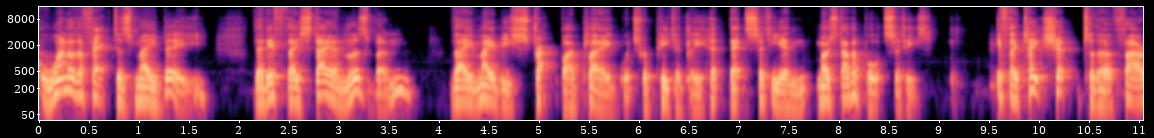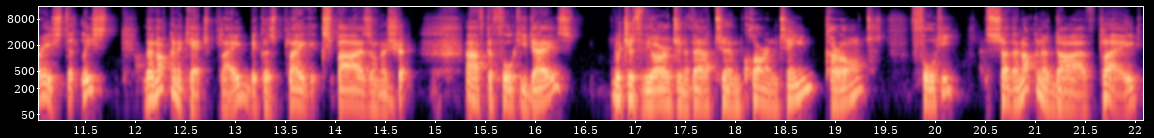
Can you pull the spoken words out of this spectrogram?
One of the factors may be that if they stay in Lisbon, they may be struck by plague, which repeatedly hit that city and most other port cities. If they take ship to the Far East, at least they're not going to catch plague because plague expires on a ship after 40 days, which is the origin of our term quarantine, 40, 40. So they're not going to die of plague.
